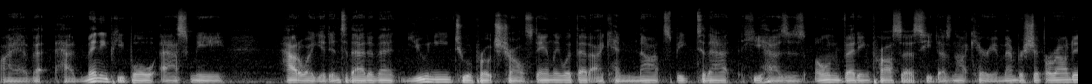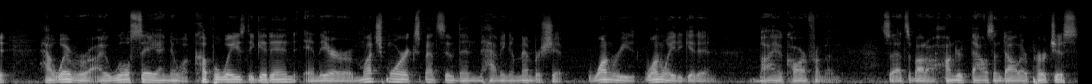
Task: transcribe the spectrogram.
I have had many people ask me, how do I get into that event? You need to approach Charles Stanley with that. I cannot speak to that. He has his own vetting process. He does not carry a membership around it. However, I will say I know a couple ways to get in, and they are much more expensive than having a membership. One one way to get in, buy a car from him. So that's about a hundred thousand dollar purchase,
